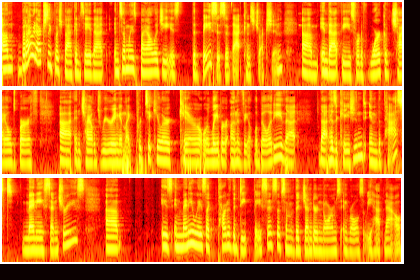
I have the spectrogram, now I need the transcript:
Um, but I would actually push back and say that in some ways, biology is the basis of that construction, um, in that the sort of work of childbirth uh, and child rearing and like particular care or labor unavailability that that has occasioned in the past many centuries. Uh, is in many ways like part of the deep basis of some of the gender norms and roles that we have now.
